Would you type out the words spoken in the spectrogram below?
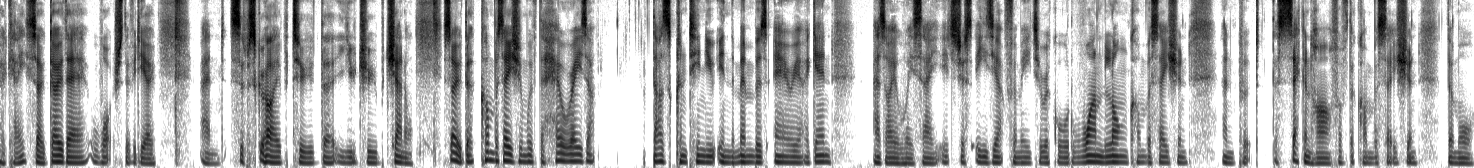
Okay, so go there, watch the video, and subscribe to the YouTube channel. So, the conversation with the Hellraiser does continue in the members area again. As I always say, it's just easier for me to record one long conversation and put the second half of the conversation, the more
